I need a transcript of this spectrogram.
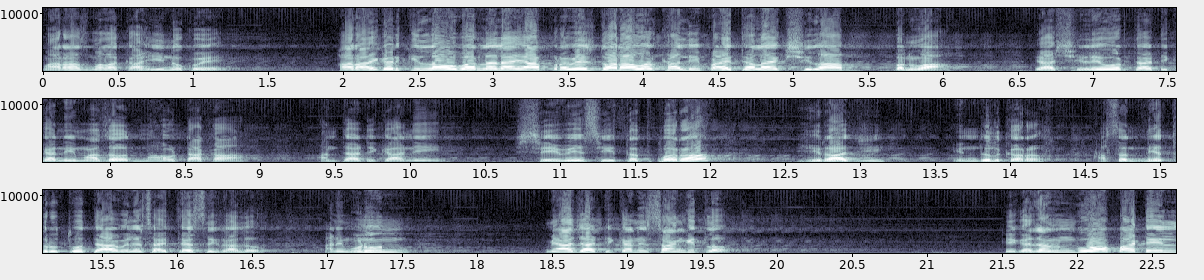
महाराज मला काही नकोय. हा रायगड किल्ला उभारलेला या प्रवेशद्वारावर खाली पायथ्याला एक शिला बनवा. या शिलेवर त्या ठिकाणी माझं नाव टाका. आणि त्या ठिकाणी सेवेसी तत्पर हिराजी इंदुलकर. असं नेतृत्व त्यावेळेस ऐतिहासिक झालं. आणि म्हणून मी आज या ठिकाणी सांगितलं की गजानन बुवा पाटील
